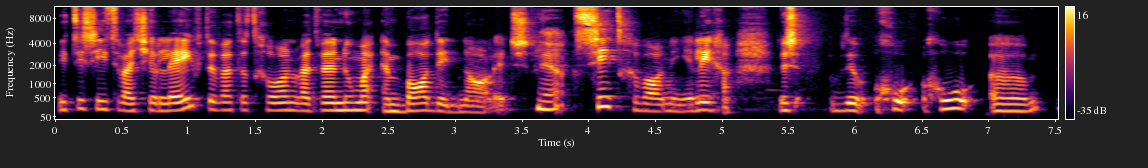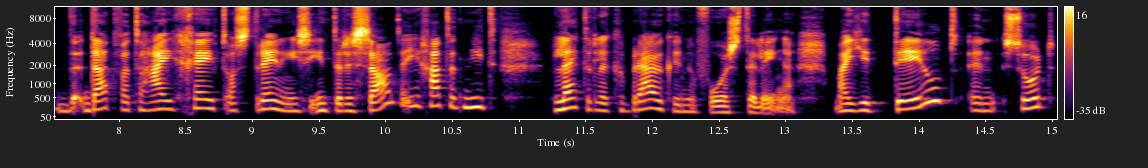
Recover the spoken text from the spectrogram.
Dit is iets wat je leeft, wat het gewoon, wat wij noemen embodied knowledge. Ja. Zit gewoon in je lichaam. Dus de, hoe, hoe, uh, dat wat hij geeft als training is interessant en je gaat het niet letterlijk gebruiken in de voorstellingen. Maar je deelt een soort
